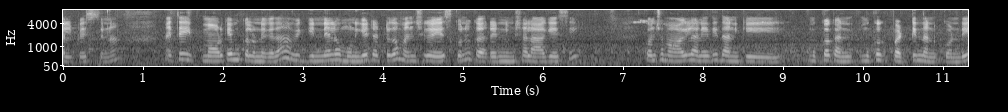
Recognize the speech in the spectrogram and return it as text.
కలిపేస్తున్నా. అయితే మామిడికాయ ముక్కలు ఉన్నాయి కదా అవి గిన్నెలో మునిగేటట్టుగా మంచిగా వేసుకొని ఒక రెండు నిమిషాలు ఆగేసి కొంచెం ఆయిల్ అనేది దానికి ముక్కకు అన్ ముక్కకు పట్టింది అనుకోండి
